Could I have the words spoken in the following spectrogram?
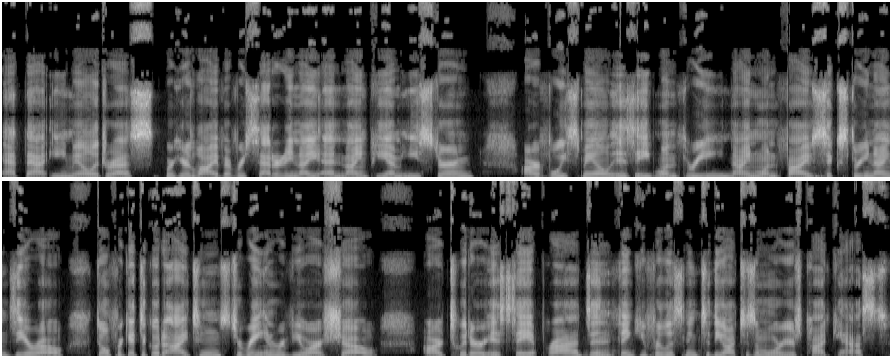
at that email address. We're here live every Saturday night at 9 p.m. Eastern. Our voicemail is 813 915 6390. Don't forget to go to iTunes to rate and review our show. Our Twitter is Say It Prods, and thank you for listening to the Autism Warriors podcast.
